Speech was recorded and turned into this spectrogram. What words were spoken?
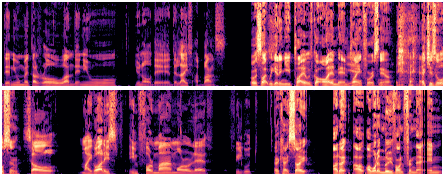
the new metal row and the new you know the the life advance. Well, it's like we get a new player. We've got Iron Man playing for us now, which is awesome. So my goal is in four months more or less feel good. Okay, so I don't. I, I want to move on from that and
